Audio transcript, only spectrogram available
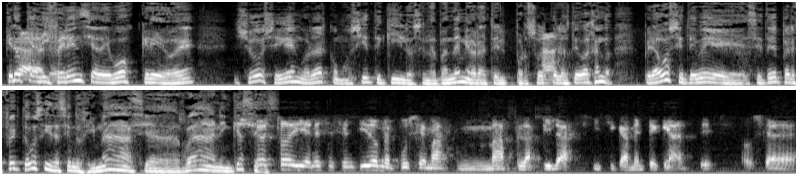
creo que a diferencia de vos, creo, ¿eh? Yo llegué a engordar como 7 kilos en la pandemia, ahora estoy, por suerte ah. lo estoy bajando, pero a vos se te ve se te ve perfecto, vos seguís haciendo gimnasia, running, ¿qué haces? Yo estoy en ese sentido, me puse más, más las pilas físicamente que antes, o sea,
